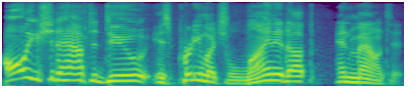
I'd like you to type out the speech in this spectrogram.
All you should have to do is pretty much line it up and mount it.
